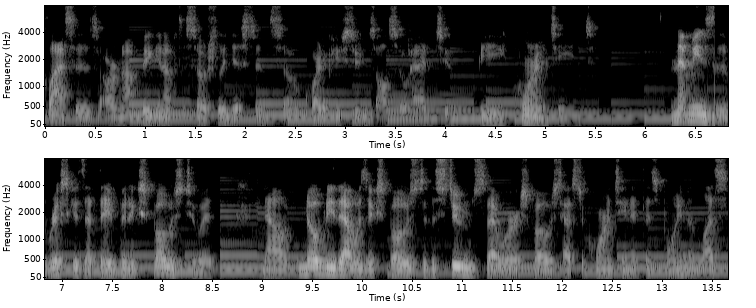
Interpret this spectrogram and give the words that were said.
classes are not big enough to socially distance, so quite a few students also had to be quarantined. And that means the risk is that they've been exposed to it. Now, nobody that was exposed to the students that were exposed has to quarantine at this point unless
